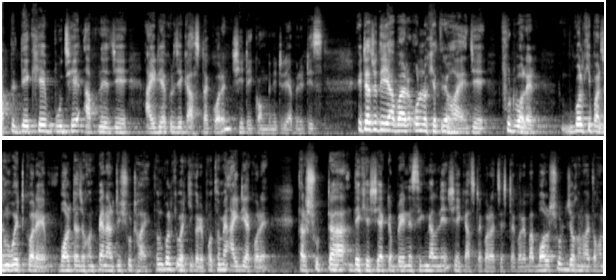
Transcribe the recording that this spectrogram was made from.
আপনি দেখে, বুঝে, আপনি যে আইডিয়া করে যে কাজটা করেন, সেটাই কম্বিনেটরি অ্যাবিলিটিস এটা যদি আবার অন্য ক্ষেত্রে হয়, যে ফুটবলের গোলকিপার যখন ওয়েট করে, বলটা যখন পেনাল্টি শ্যুট হয়, তখন গোলকিপার কী করে? প্রথমে আইডিয়া করে। তার শ্যুটটা দেখে সে একটা ব্রেনের সিগন্যাল নিয়ে সেই কাজটা করার চেষ্টা করে। বা বল শ্যুট যখন হয়, তখন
